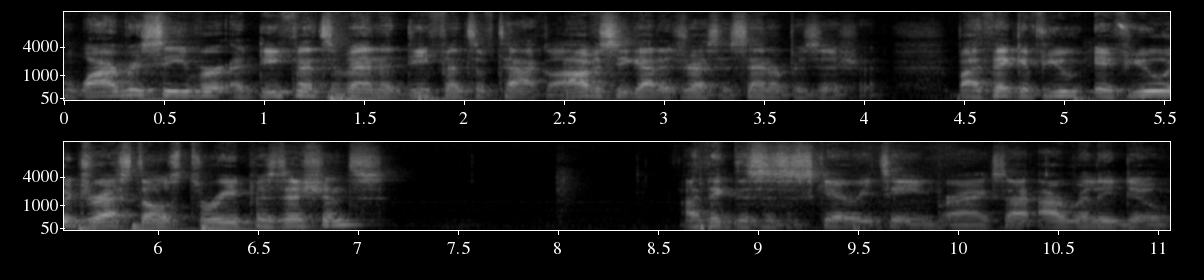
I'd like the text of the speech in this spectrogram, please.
wide receiver, a defensive end, and defensive tackle. Obviously, you got to address the center position. But I think if you if you address those three positions, I think this is a scary team, Braggs. I, I really do.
